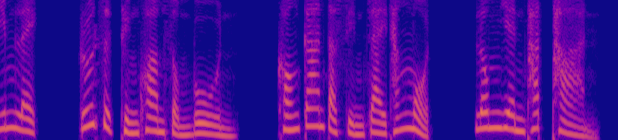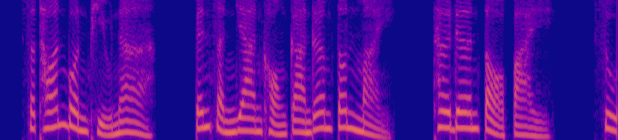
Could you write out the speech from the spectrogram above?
ยิ้มเล็ก รู้สึกถึงความสมบูรณ์ ของการตัดสินใจทั้งหมด ลมเย็นพัดผ่าน สะท้อนบนผิวหน้า เป็นสัญญาณของการเริ่มต้นใหม่ เธอเดินต่อไป สู่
